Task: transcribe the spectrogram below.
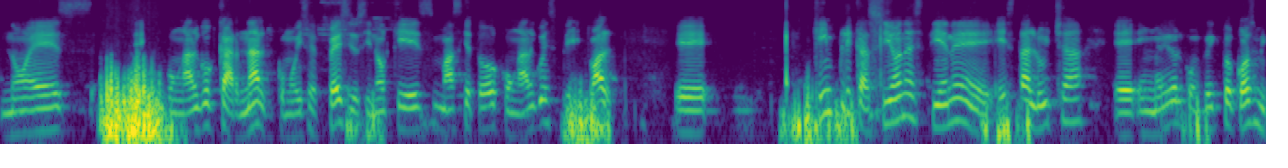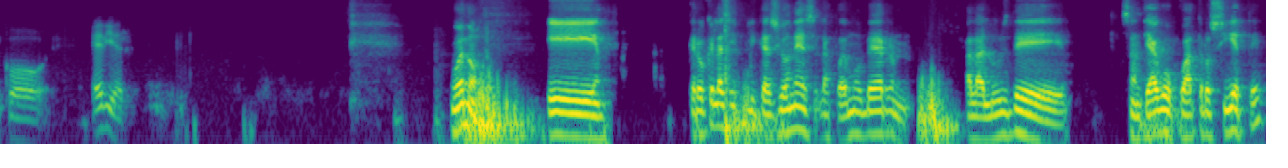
no es eh, con algo carnal, como dice Efesios, sino que es más que todo con algo espiritual. ¿Qué implicaciones tiene esta lucha en medio del conflicto cósmico, Edier? Bueno, creo que las implicaciones las podemos ver a la luz de Santiago 4.7,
